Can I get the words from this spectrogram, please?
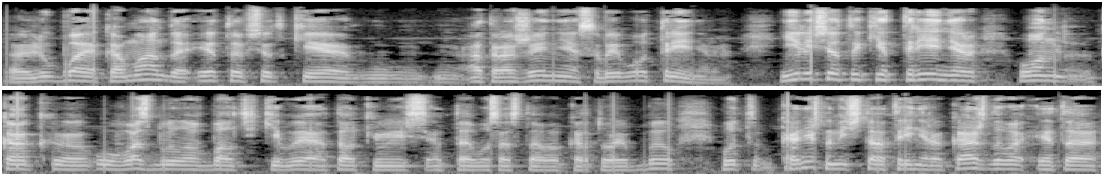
любая команда – это все-таки отражение своего тренера. Или все-таки тренер тренер, он, как э, у вас было в Балтике, вы отталкивались от того состава, который был. Вот, конечно, мечта тренера каждого – это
